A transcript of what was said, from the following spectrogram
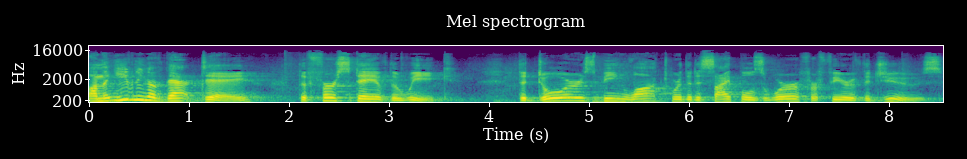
On the evening of that day, the first day of the week, the doors being locked where the disciples were for fear of the Jews,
